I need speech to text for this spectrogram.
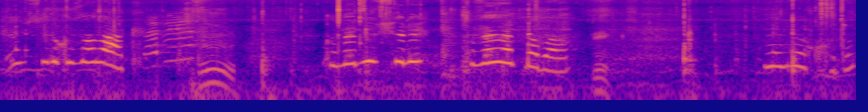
Bir sürü kozalak. Kuza bir sürü kozalak baba. Nereye koydum?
